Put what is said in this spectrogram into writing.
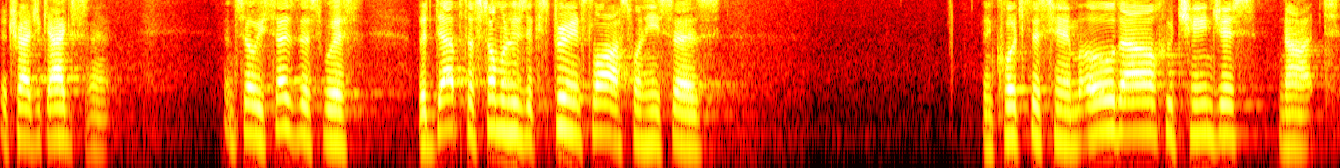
a tragic accident. And so he says this with the depth of someone who's experienced loss when he says, and quotes this hymn, O thou who changest not,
